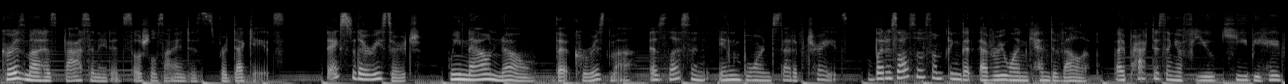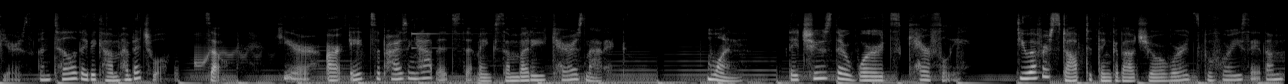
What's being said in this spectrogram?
Charisma has fascinated social scientists for decades. Thanks to their research, we now know that charisma is less an inborn set of traits, but is also something that everyone can develop by practicing a few key behaviors until they become habitual. So here are eight surprising habits that make somebody charismatic. One, they choose their words carefully. Do you ever stop to think about your words before you say them?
